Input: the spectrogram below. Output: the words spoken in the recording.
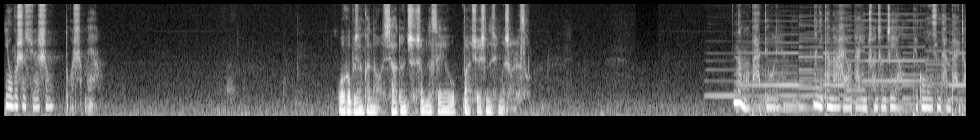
又不是学生，躲什么呀？我可不想看到下顿吃什么的 CEO 扮学生的新闻上热搜。那么怕丢脸，那你干嘛还要答应穿成这样陪龚文星他们拍照？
